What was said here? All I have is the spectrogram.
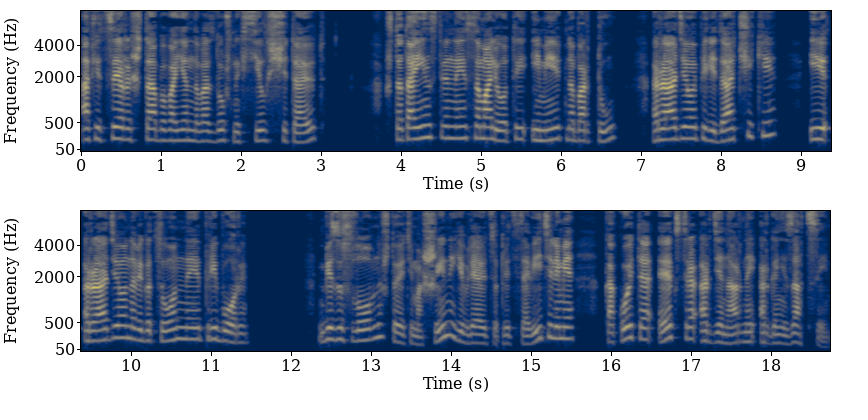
Офицеры штаба военно-воздушных сил считают, что таинственные самолеты имеют на борту радиопередатчики и радионавигационные приборы. Безусловно, что эти машины являются представителями какой-то экстраординарной организации.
